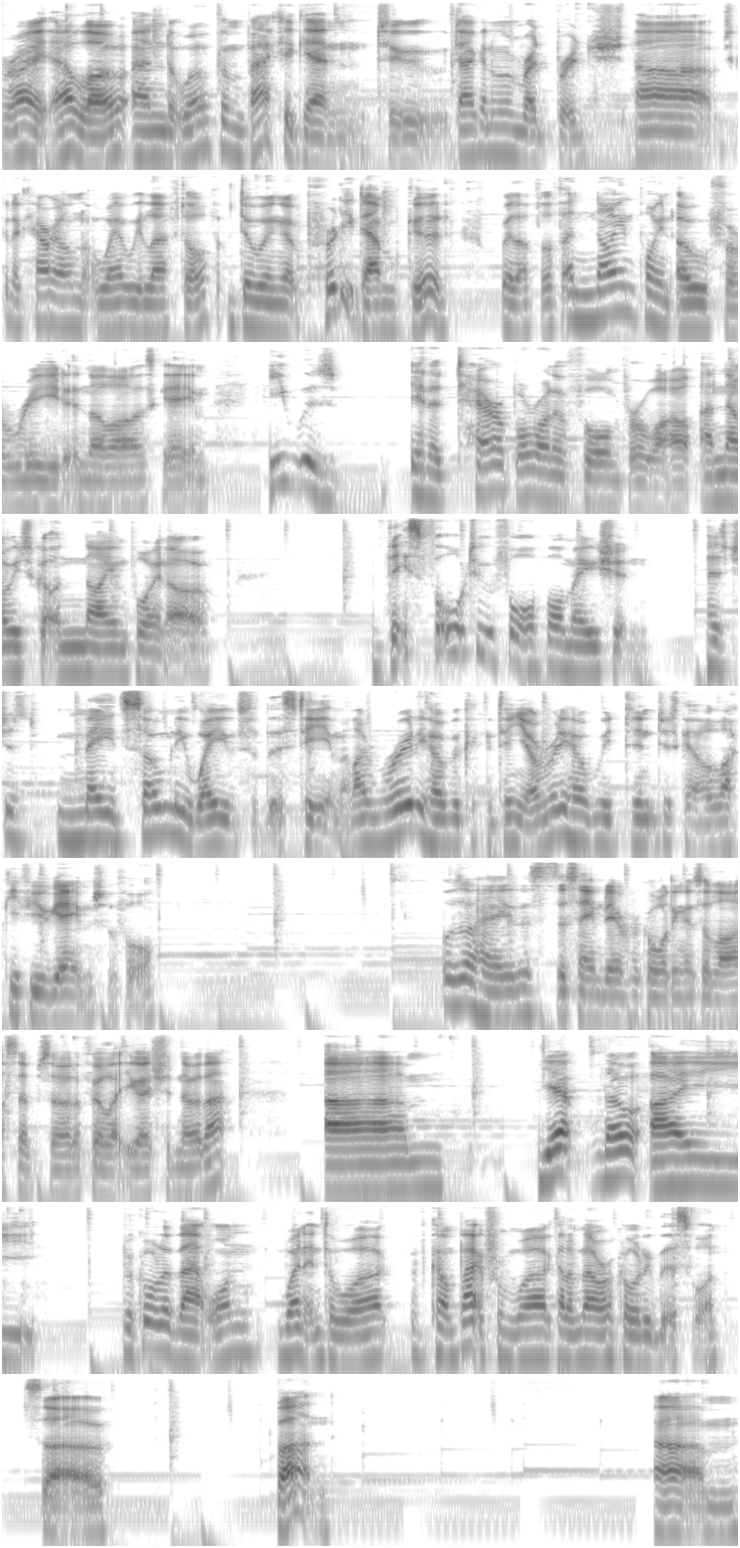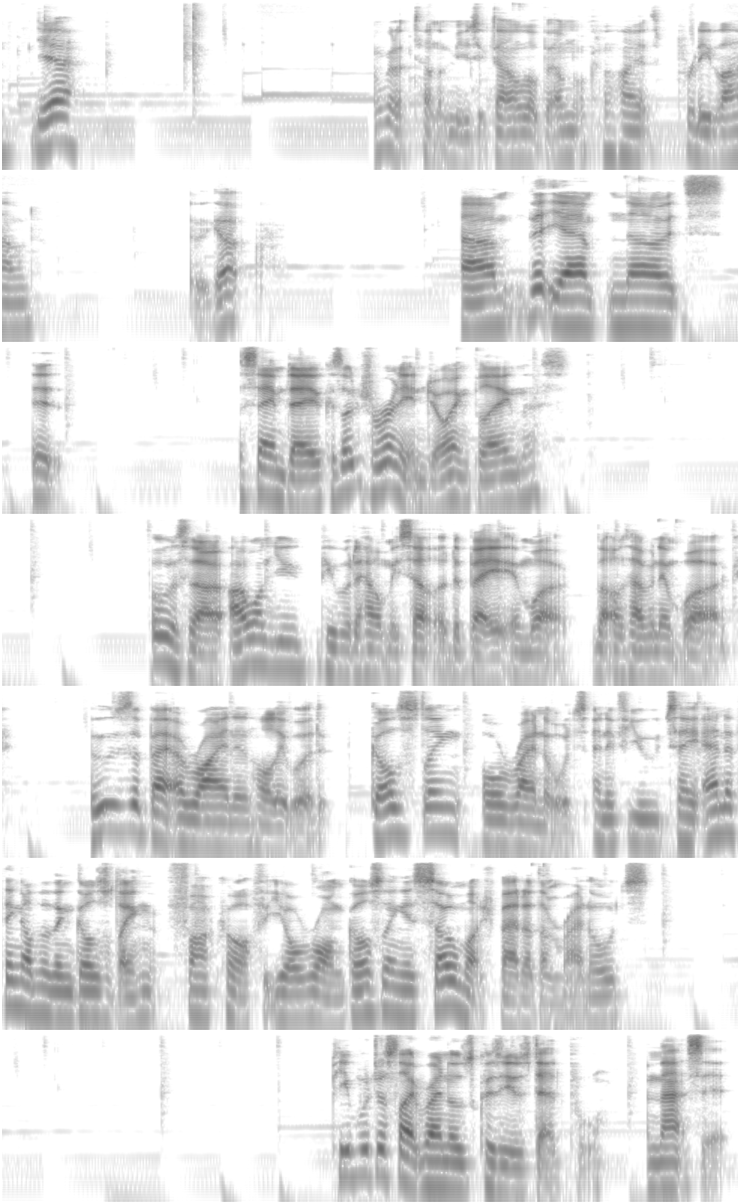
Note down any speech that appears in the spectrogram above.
Right, hello, and welcome back again to Dagenham and Redbridge. Uh, I'm just going to carry on where we left off, doing a pretty damn good. We left off a 9.0 for Reed in the last game. He was in a terrible run of form for a while, and now he's got a 9.0. This 4-2-4 formation has just made so many waves for this team, and I really hope it can continue. I really hope we didn't just get a lucky few games before. Also, hey, this is the same day of recording as the last episode. I feel like you guys should know that. Um, yep, no, I recorded that one, went into work, I've come back from work, and I'm now recording this one. So, fun. Um, yeah. I'm gonna turn the music down a little bit. I'm not gonna lie, it's pretty loud. There we go. Um, but yeah, no, it's it the same day because I'm just really enjoying playing this. Also, I want you people to help me settle a debate in work that I was having in work. Who's a better Ryan in Hollywood, Gosling or Reynolds? And if you say anything other than Gosling, fuck off, you're wrong. Gosling is so much better than Reynolds. People just like Reynolds because he was Deadpool, and that's it.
